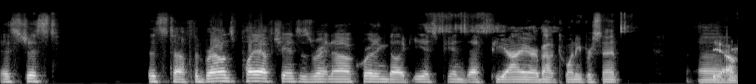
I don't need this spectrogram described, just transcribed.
it's just it's tough. The Browns' playoff chances right now, according to like ESPN's FPI, are about twenty percent. Um, yeah,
